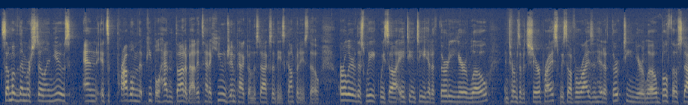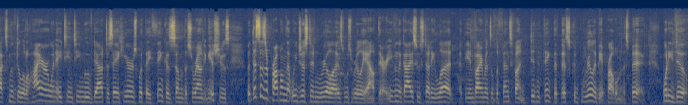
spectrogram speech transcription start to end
Some of them are still in use, and it's a problem that people hadn't thought about. It's had a huge impact on the stocks of these companies, though. Earlier this week, we saw AT&T hit a 30-year low in terms of its share price. We saw Verizon hit a 13-year low. Both those stocks moved a little higher when AT&T moved out to say, here's what they think is some of the surrounding issues. But this is a problem that we just didn't realize was really out there. Even the guys who study lead at the Environmental Defense Fund didn't think that this could really be a problem this big. What do you do?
